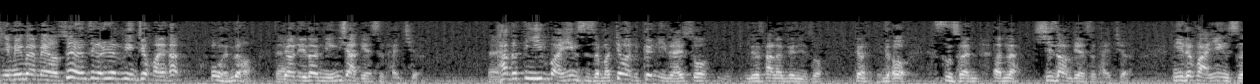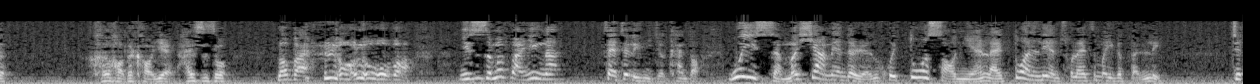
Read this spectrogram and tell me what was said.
你明白没有？虽然这个任命就好像文道对调你到宁夏电视台去了，他的第一反应是什么？调你跟你来说，刘长乐跟你说调你到四川呃不西藏电视台去了，你的反应是很好的考验，还是说老板饶了我吧？你是什么反应呢？在这里你就看到为什么下面的人会多少年来锻炼出来这么一个本领。这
